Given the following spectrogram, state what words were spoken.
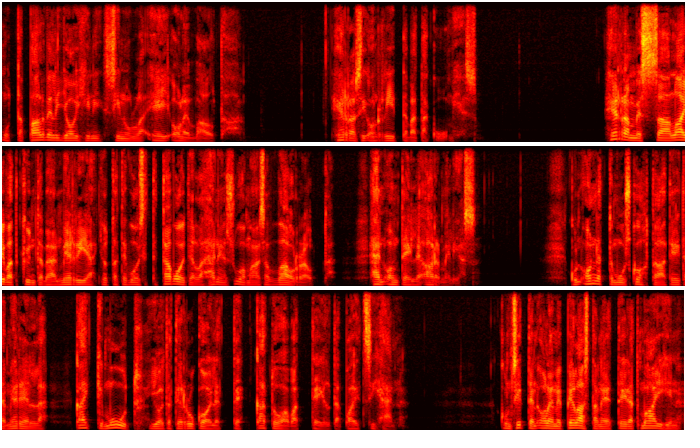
Mutta palvelijoihini sinulla ei ole valtaa. Herrasi on riittävä takuumies. Herramme saa laivat kyntämään meriä, jotta te voisitte tavoitella hänen suomaansa vaurautta. Hän on teille armelias. Kun onnettomuus kohtaa teitä merellä, kaikki muut, joita te rukoilette, katoavat teiltä paitsi hän. Kun sitten olemme pelastaneet teidät maihin,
